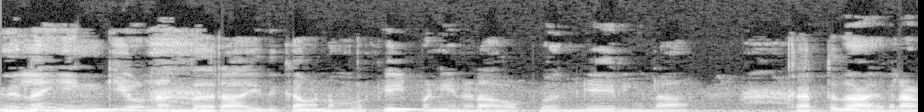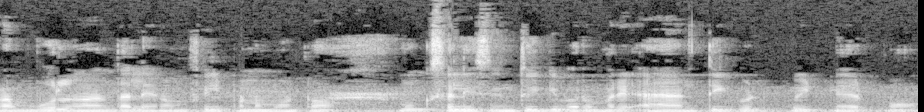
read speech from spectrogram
இதெல்லாம் எங்கேயோ நடந்ததுடா. இதுக்காக நம்ம ஃபீல் பண்ணி என்னடா ஆக போகுதுன்னு கேட்குறீங்களா கரெக்டு தான். இதெல்லாம் நம்ம ஊரில் நடந்தாலே நம்ம ஃபீல் பண்ண மாட்டோம். மூக்கு சலீஸ்ன்னு தூக்கி போகிற மாதிரி ஆன் தூக்கி போட்டு போயிட்டே இருப்போம்.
